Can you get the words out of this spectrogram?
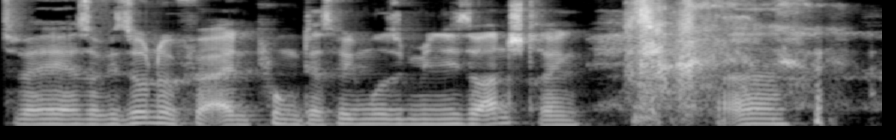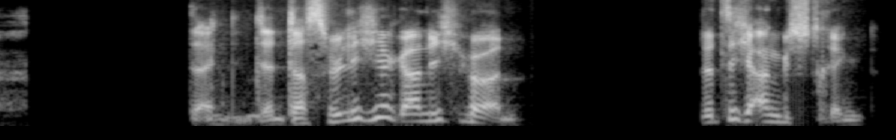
Das wäre ja sowieso nur für einen Punkt, deswegen muss ich mich nicht so anstrengen. äh, Das will ich hier gar nicht hören. Wird sich angestrengt.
